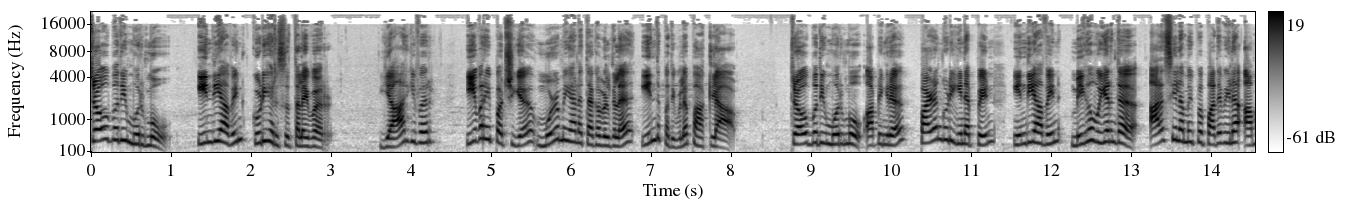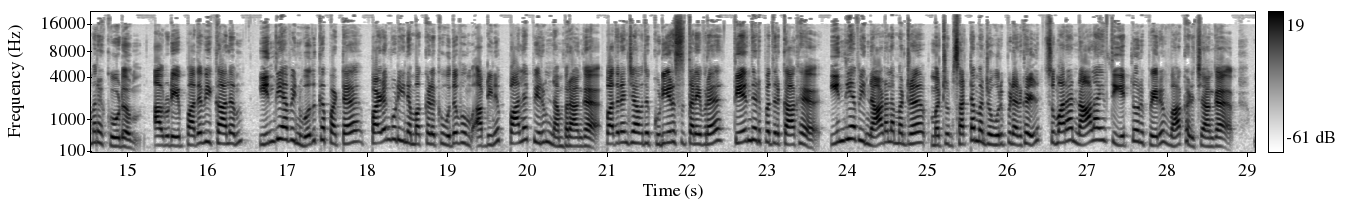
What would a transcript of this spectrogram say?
திரௌபதி முர்மு இந்தியாவின் குடியரசுத் தலைவர். யார் இவர்? இவரை பற்றிய முழுமையான தகவல்களை இந்த பதிவுல பார்க்கலாம். திரௌபதி முர்மு அப்படிங்கிற பழங்குடி இன பெண் இந்தியாவின் மிக உயர்ந்த அரசியலமைப்பு பதவியில அமரக்கூடும். அவருடைய பதவி காலம் இந்தியாவின் ஒதுக்கப்பட்ட பழங்குடியின மக்களுக்கு உதவும் அப்படின்னு பல பேரும் நம்புறாங்க. பதினஞ்சாவது குடியரசுத் தலைவரை தேர்ந்தெடுப்பதற்காக இந்தியாவின் நாடாளுமன்ற மற்றும் சட்டமன்ற உறுப்பினர்கள் சுமாரா நாலாயிரத்தி எட்நூறு பேர் வாக்களிச்சாங்க.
